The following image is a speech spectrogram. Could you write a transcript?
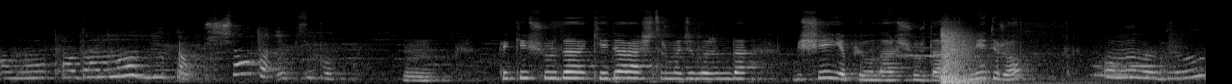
Ama adamlar büyük yapmışlar da hepsi bu. Hmm. Peki şurada kedi araştırmacılarında bir şey yapıyorlar şurada. Nedir o? Onun adı,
